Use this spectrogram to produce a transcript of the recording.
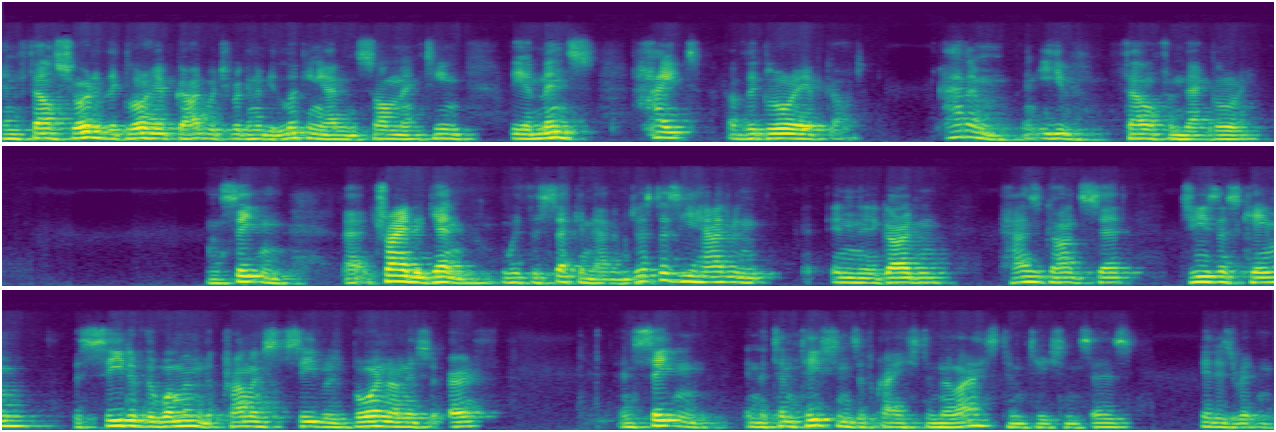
and fell short of the glory of God, which we're going to be looking at in Psalm 19, the immense height of the glory of God. Adam and Eve fell from that glory. And Satan uh, tried again with the second Adam, just as he had in, in the garden. Has God said? Jesus came the seed of the woman, the promised seed, was born on this earth. And Satan, in the temptations of Christ, in the last temptation, says, It is written.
